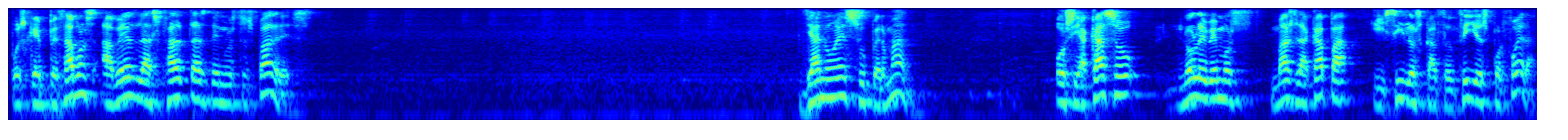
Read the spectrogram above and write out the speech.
Pues que empezamos a ver las faltas de nuestros padres. Ya no es Superman, o si acaso no le vemos más la capa y sí los calzoncillos por fuera.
